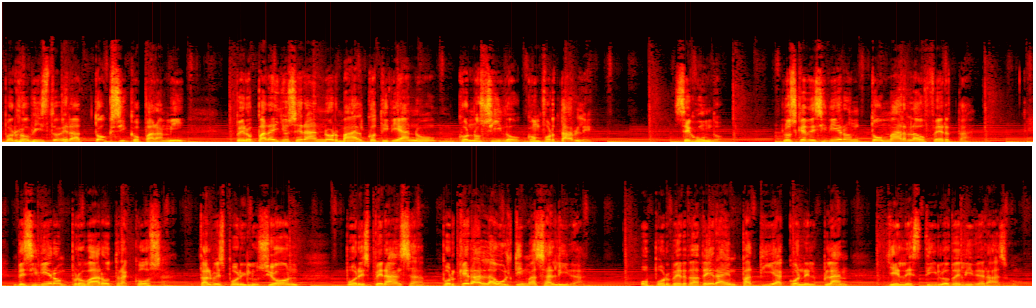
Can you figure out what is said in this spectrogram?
Por lo visto era tóxico para mí, pero para ellos era normal, cotidiano, conocido, confortable. Segundo, los que decidieron tomar la oferta. Decidieron probar otra cosa, tal vez por ilusión, por esperanza, porque era la última salida, o por verdadera empatía con el plan y el estilo de liderazgo.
